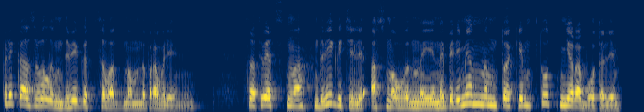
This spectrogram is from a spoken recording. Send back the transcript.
приказывал им двигаться в одном направлении. Соответственно, двигатели, основанные на переменном токе, тут не работали.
